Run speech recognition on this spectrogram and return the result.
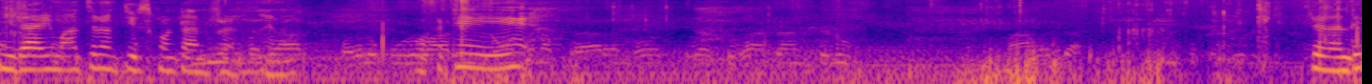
వినియోగదారులు ఈ మాత్రం తీసుకుంటాను ఫ్రెండ్స్ నేను. ఒకటి. చూడండి.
